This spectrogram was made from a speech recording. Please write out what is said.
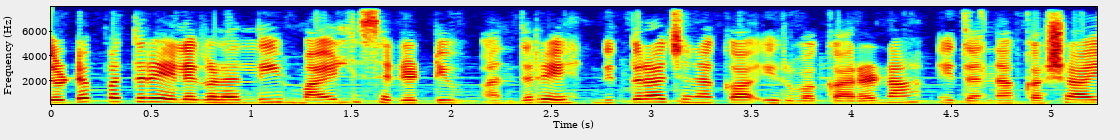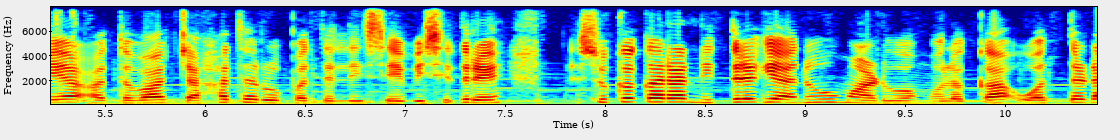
ದೊಡ್ಡಪತ್ರೆ ಎಲೆಗಳಲ್ಲಿ ಮೈಲ್ಡ್ ಸೆಡೆಟಿವ್ ಅಂದರೆ ನಿದ್ರಾಜನಕ ಇರುವ ಕಾರಣ ಇದನ್ನು ಕಷಾಯ ಅಥವಾ ಚಹದ ರೂಪದಲ್ಲಿ ಸೇವಿಸಿದರೆ ಸುಖಕರ ನಿದ್ರೆಗೆ ಅನುವು ಮಾಡುವ ಮೂಲಕ ಒತ್ತಡ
